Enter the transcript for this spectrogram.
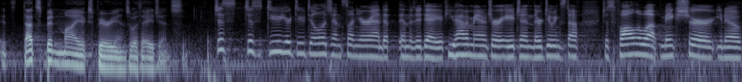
it's, that's been my experience with agents. Just just do your due diligence on your end at the end of the day. If you have a manager or agent, they're doing stuff, just follow up, make sure, you know,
